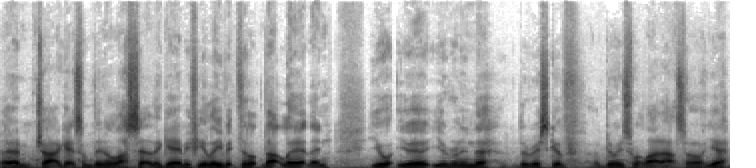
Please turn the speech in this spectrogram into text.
um, try to get something in the last set of the game. If you leave it till that late, then you, you're, you're running the, the risk of, of doing something like that. So yeah,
